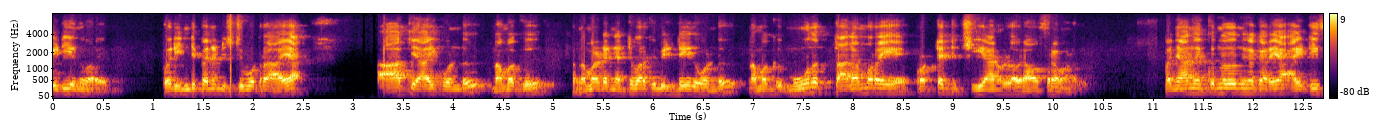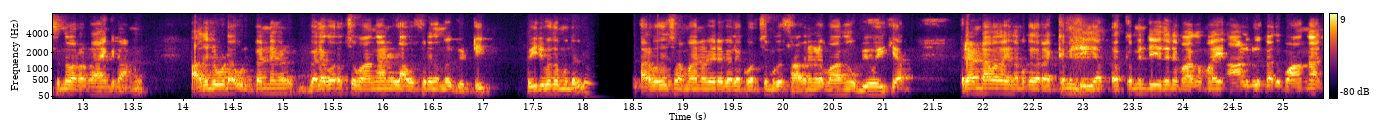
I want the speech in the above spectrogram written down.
ഐ ഡി എന്ന് പറയുന്നത്. ഒരു ഇൻഡിപെൻഡന്റ് ഡിസ്ട്രിബ്യൂട്ടർ ആയ ആക്കി ആയിക്കൊണ്ട് നമുക്ക് നമ്മുടെ നെറ്റ്വർക്ക് ബിൽഡ് ചെയ്തുകൊണ്ട് നമുക്ക് മൂന്ന് തലമുറയെ പ്രൊട്ടക്ട് ചെയ്യാനുള്ള ഒരു അവസരമാണത്. ഇപ്പൊ ഞാൻ നിൽക്കുന്നത് നിങ്ങൾക്കറിയാം ഐ ടിസ് എന്ന് പറഞ്ഞ റാങ്കിലാണ് അതിലൂടെ ഉൽപ്പന്നങ്ങൾ വില കുറച്ച് വാങ്ങാനുള്ള അവസരം നമുക്ക് കിട്ടി. ഇപ്പൊ ഇരുപത് മുതൽ അറുപത് ശതമാനം വരെ വില കുറച്ച് നമുക്ക് സാധനങ്ങൾ വാങ്ങാൻ ഉപയോഗിക്കാം. രണ്ടാമതായി നമുക്ക് റെക്കമെൻഡ് ചെയ്യാം. റെക്കമെൻഡ് ചെയ്തതിന്റെ ഭാഗമായി ആളുകൾക്ക് അത് വാങ്ങാൻ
